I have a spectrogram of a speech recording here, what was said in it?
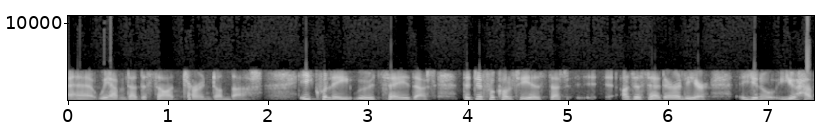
Uh, we haven't had the sod turned on that. equally, we would say that the difficulty is that, as I said earlier, you know, you have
